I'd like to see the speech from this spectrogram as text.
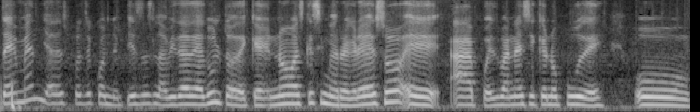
temen ya después de cuando empiezas la vida de adulto, de que no, es que si me regreso, ah, pues van a decir que no pude, o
